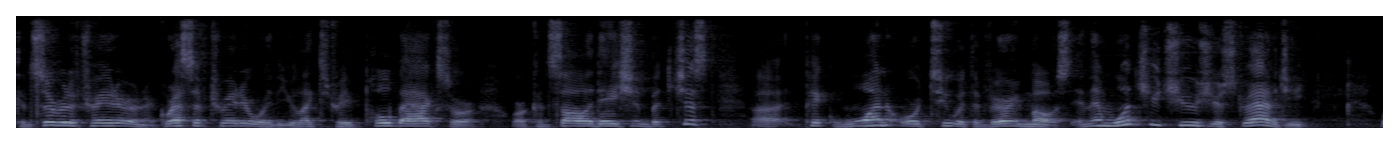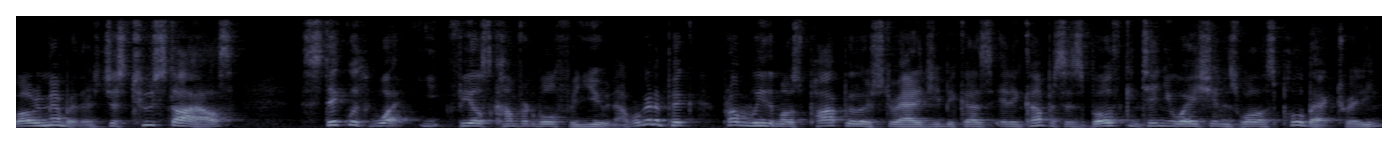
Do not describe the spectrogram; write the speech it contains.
conservative trader, an aggressive trader, whether you like to trade pullbacks or, or consolidation, but just uh, pick one or two at the very most. And then once you choose your strategy, well, remember, there's just two styles, Stick with what feels comfortable for you. Now we're going to pick probably the most popular strategy because it encompasses both continuation as well as pullback trading,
